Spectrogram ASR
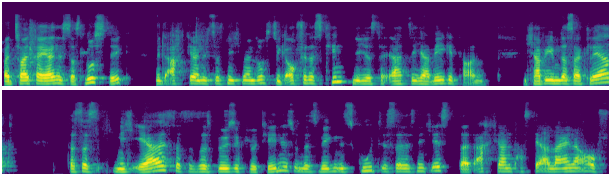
Bei zwei, drei Jahren ist das lustig, mit acht Jahren ist das nicht mehr lustig. Auch für das Kind nicht. Er hat sich ja wehgetan. Ich habe ihm das erklärt, dass das nicht er ist, dass das das böse Gluten ist und deswegen ist gut, dass er das nicht isst. Seit acht Jahren passt er alleine auf.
